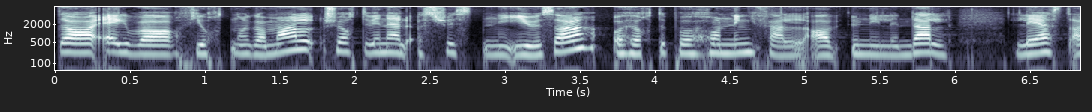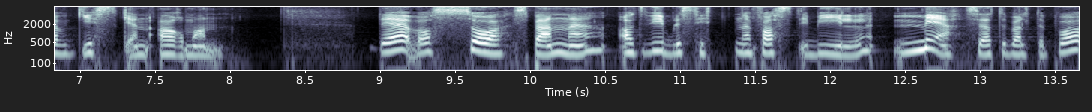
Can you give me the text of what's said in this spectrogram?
Da jeg var 14 år gammel, kjørte vi ned østkysten i USA og hørte på 'Honningfell' av Unni Lindell, lest av Gisken Arman. Det var så spennende at vi ble sittende fast i bilen med setebelte på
